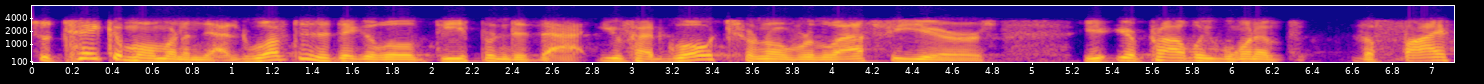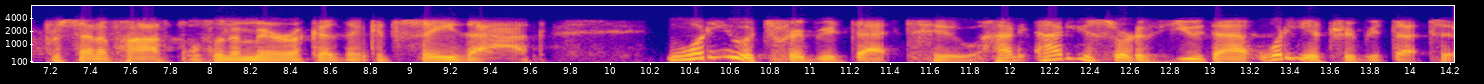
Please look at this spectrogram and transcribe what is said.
So take a moment on that. I'd love to dig a little deeper into that. You've had low turnover the last few years. You're probably one of the 5% of hospitals in America that could say that. What do you attribute that to? How do, how do you sort of view that? What do you attribute that to?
